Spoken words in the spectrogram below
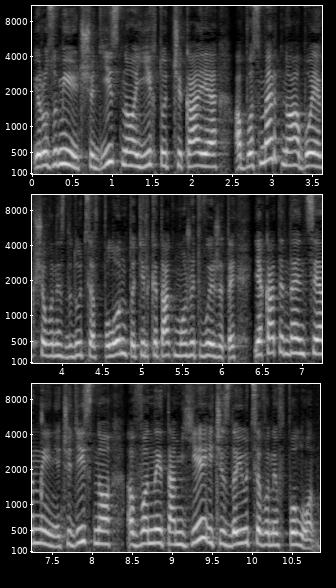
і розуміють, що дійсно їх тут чекає або смертно, або якщо вони здадуться в полон, то тільки так можуть вижити. Яка тенденція нині? Чи дійсно вони там є, і чи здаються вони в полон?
